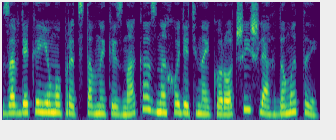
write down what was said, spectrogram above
Завдяки йому представники знака знаходять найкоротший шлях до мети.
